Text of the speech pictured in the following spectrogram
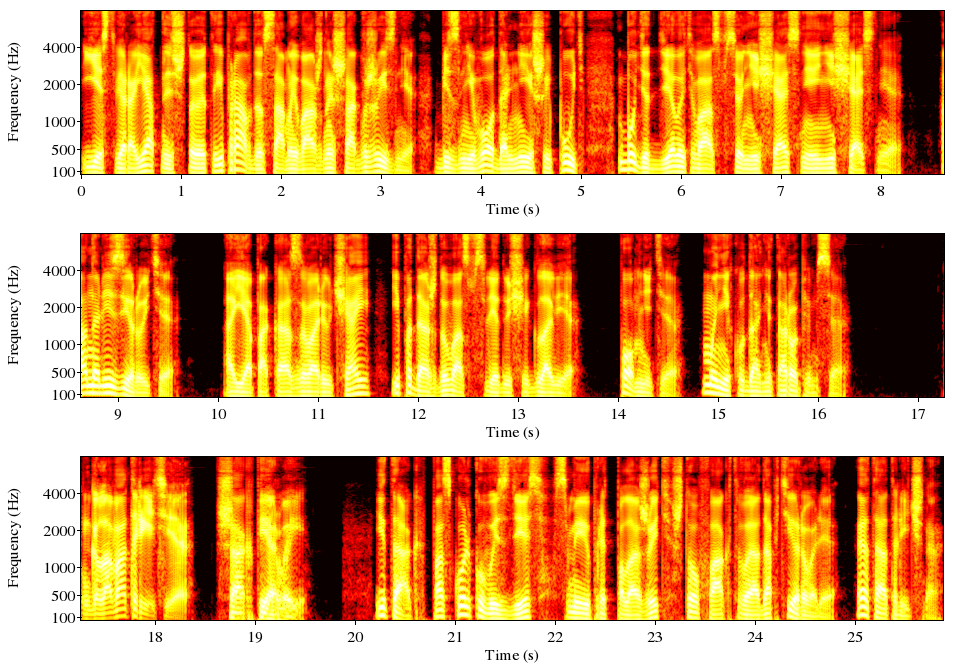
Есть вероятность, что это и правда самый важный шаг в жизни. Без него дальнейший путь будет делать вас все несчастнее и несчастнее. Анализируйте. А я пока заварю чай и подожду вас в следующей главе. Помните, мы никуда не торопимся. Глава третья. Шаг первый. Итак, поскольку вы здесь, смею предположить, что факт вы адаптировали. Это отлично.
